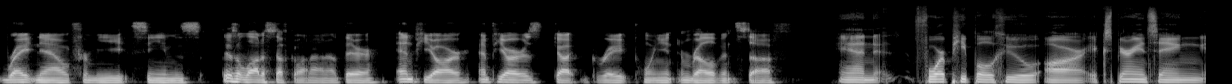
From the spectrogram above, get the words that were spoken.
right now for me seems there's a lot of stuff going on out there. NPR, NPR has got great, poignant, and relevant stuff. And for people who are experiencing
